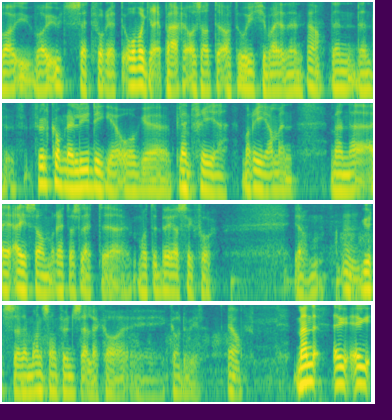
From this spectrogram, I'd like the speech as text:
var, var utsatt for et overgrep her. Altså at, at hun ikke var den, Ja. den, den fullkomne lydige og eh, plettfrie Maria, men, men eh, ei som rett og slett eh, måtte bøye seg for ja, Mm. Guds eller mannssamfunns eller hva, hva du vil. ja. Men jeg, jeg,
